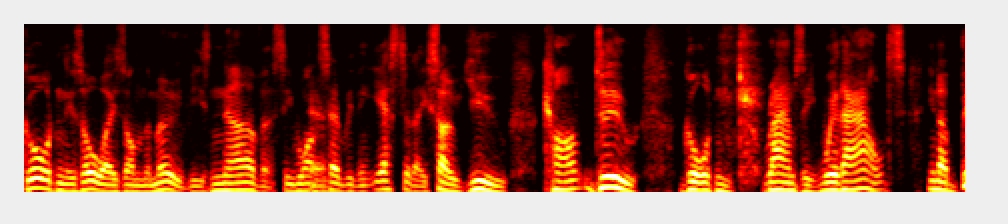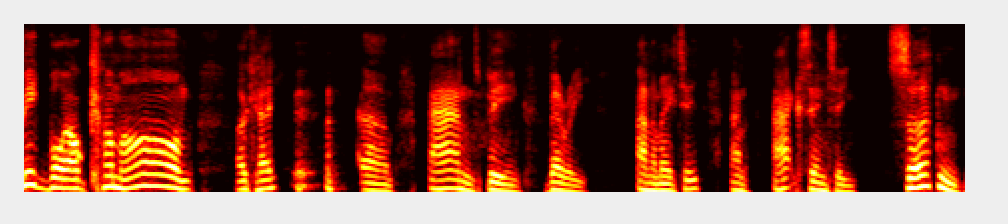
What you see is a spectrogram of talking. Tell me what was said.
Gordon is always on the move. He's nervous. He wants Yeah. everything yesterday. So you can't do Gordon Ramsay without, you know, big boy. Oh, come on. Okay. Um, and being very animated and accenting certain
